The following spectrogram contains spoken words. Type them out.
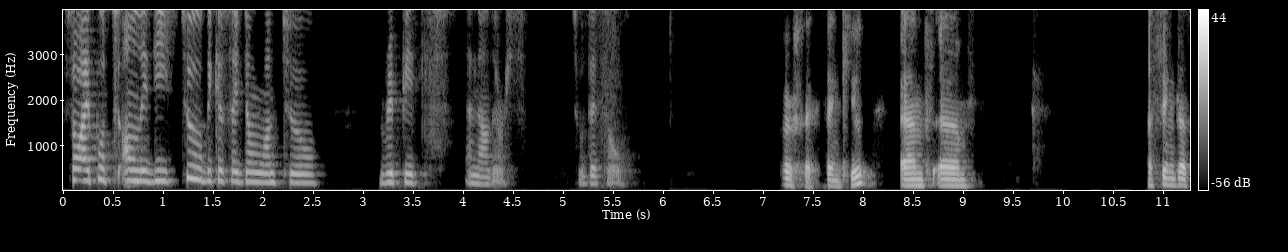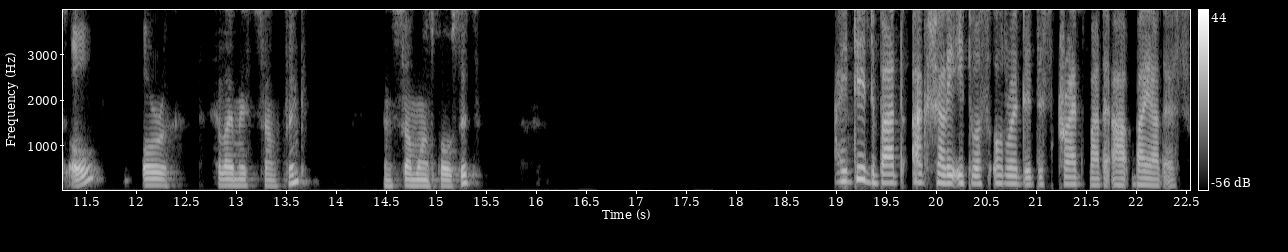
So I put only these two because I don't want to repeat another's. So that's all. Perfect, thank you. And um, I think that's all, or have I missed something? And someone's posted? I did, but actually it was already described by, the, uh, by others.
